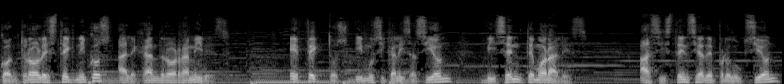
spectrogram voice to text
Controles técnicos Alejandro Ramírez. Efectos y musicalización Vicente Morales. Asistencia de producción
